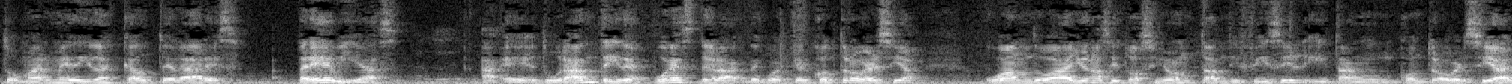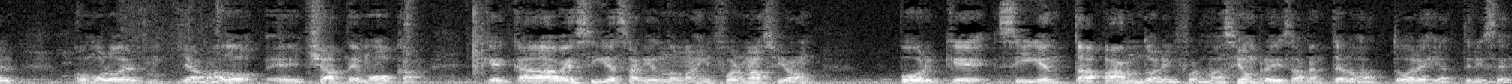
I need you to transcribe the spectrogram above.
tomar medidas cautelares previas eh, durante y después de, la, de cualquier controversia cuando hay una situación tan difícil y tan controversial como lo del llamado eh, chat de Moca, que cada vez sigue saliendo más información porque siguen tapando la información precisamente los actores y actrices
